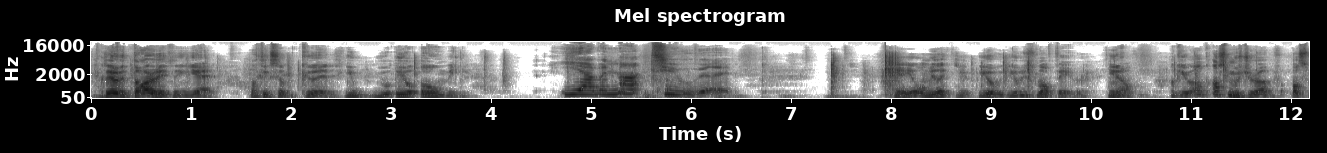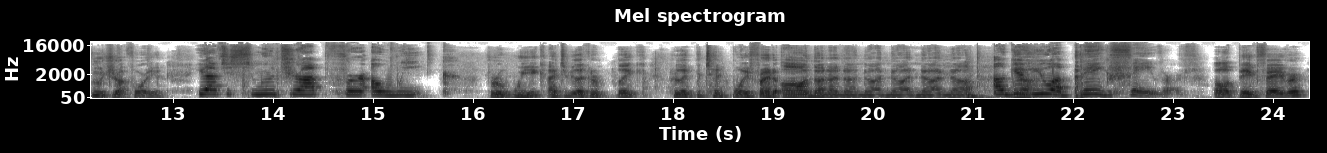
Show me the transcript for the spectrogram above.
Because I haven't thought of anything yet. I'll think something good. You, you, you owe me. Yeah, but not too good. Yeah, you owe me like, you, you, you a small favor. You know. Okay, I'll, I'll smooch her up. I'll smooch her up for you. You have to smooch her up for a week. For a week? I have to be like her, like, her, like, pretend boyfriend? Oh, no, no, no, no, no, no, no. I'll give No. you a big favor. Oh, a big favor?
